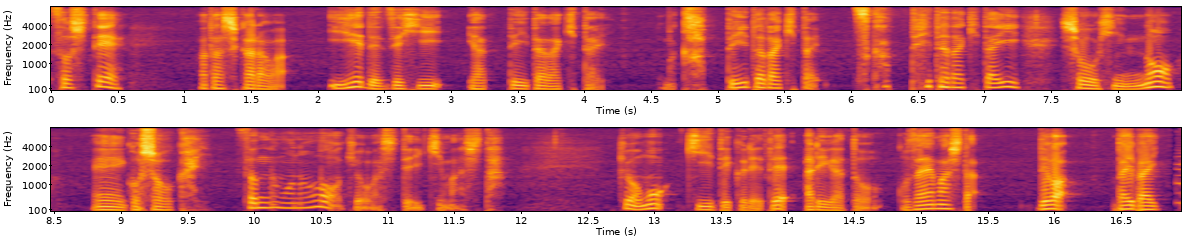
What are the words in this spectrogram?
そして私からは家でぜひやっていただきたい買っていただきたい使っていただきたい商品の、え、ご紹介そんなものを今日はしていきました。今日も聞いてくれてありがとうございました。ではバイバイ。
